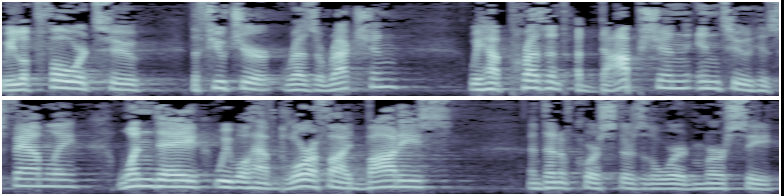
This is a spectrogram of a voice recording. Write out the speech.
We look forward to the future resurrection we have present adoption into his family. One day we will have glorified bodies. And then of course there's the word mercy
